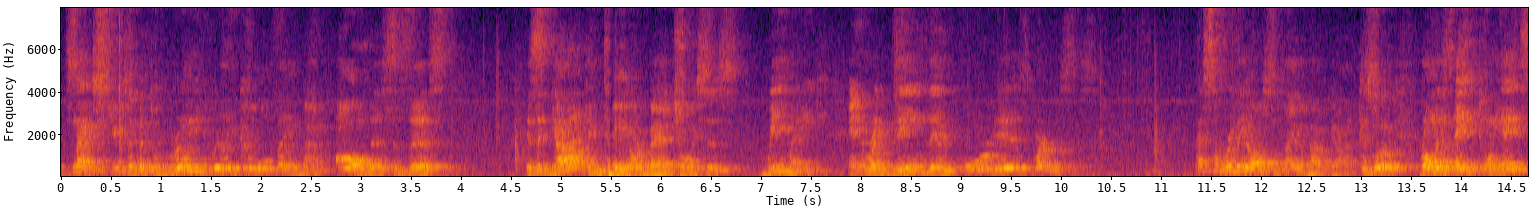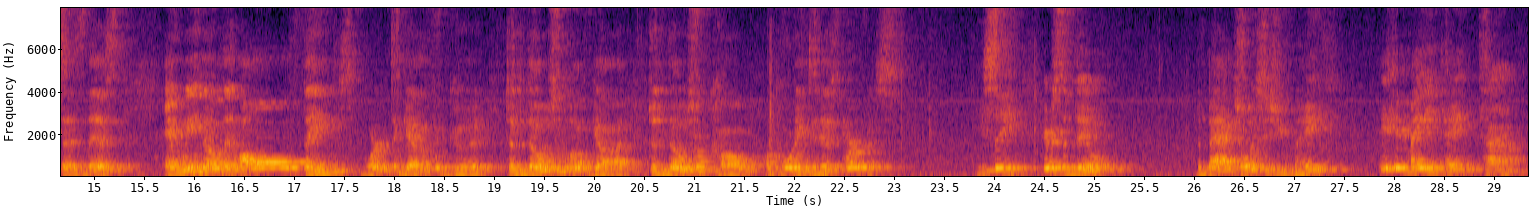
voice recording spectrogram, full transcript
It's not excusing, but the really, really cool thing about all this is this, is that God can take our bad choices we make and redeem them for His purposes. That's the really awesome thing about God. Because look, Romans 8, 28 says this, and we know that all things work together for good to those who love God, to those who are called according to his purpose. You see, here's the deal. The bad choices you make, it, may take time.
